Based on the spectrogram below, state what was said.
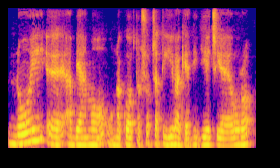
Noi eh, abbiamo una quota associativa che è di 10 euro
